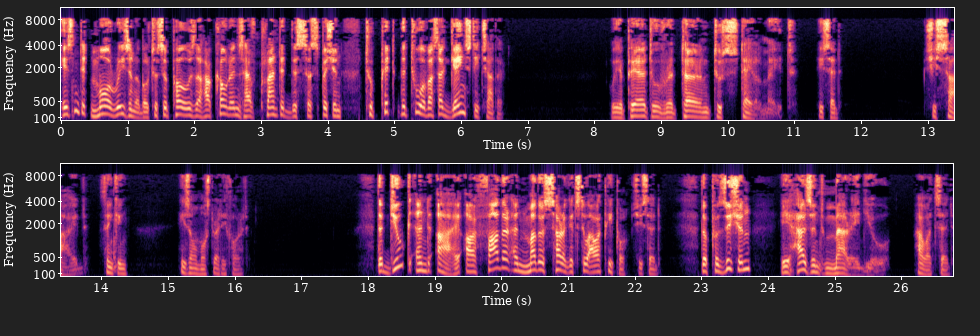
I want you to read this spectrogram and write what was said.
isn't it more reasonable to suppose the Harkonnens have planted this suspicion to pit the two of us against each other? We appear to have returned to stalemate, he said. She sighed, thinking, he's almost ready for it. The Duke and I are father and mother surrogates to our people, she said. The position— He hasn't married you, Hawat said.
